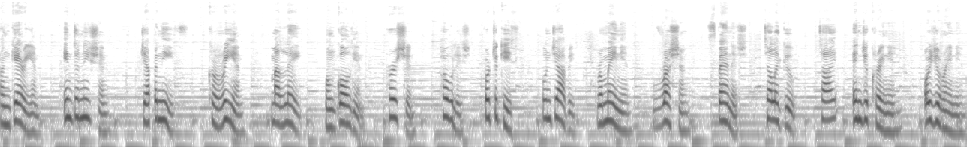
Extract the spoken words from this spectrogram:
Hungarian, Indonesian, Japanese, Korean, Malay, Mongolian, Persian, Polish, Portuguese, Punjabi, Romanian, Russian, Spanish, Telugu, Thai, and Ukrainian or Uranian.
